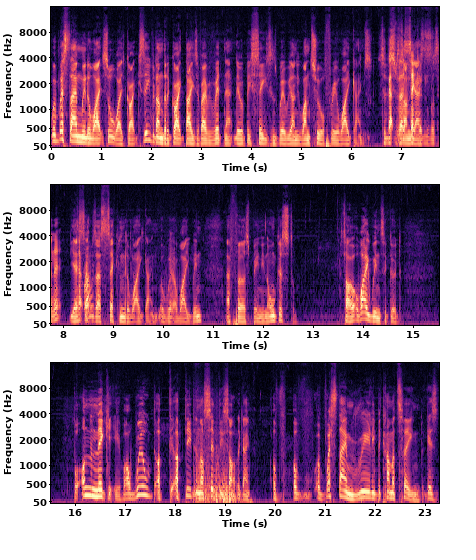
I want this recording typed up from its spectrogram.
when West Ham win away, it's always great because even under the great days of Harry Redknapp, there would be seasons where we only won two or three away games. So That this was our second, wasn't it? Yes, that that, right? was our second away game, awa- away win. Our first being in August. So away wins are good. But on the negative, I will, I, I did, and I said this after the game, of, of, of West Ham really become a team that gets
